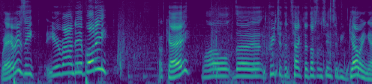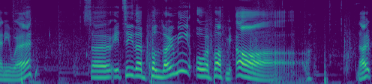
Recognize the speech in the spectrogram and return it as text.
Where is he? Are you around here, buddy? Okay. Well, the creature detector doesn't seem to be going anywhere. So it's either below me or above me. Oh. Nope.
